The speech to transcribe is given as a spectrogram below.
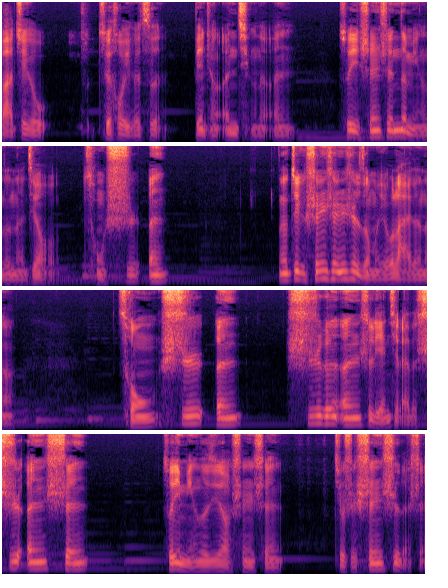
把这个最后一个字变成恩情的恩，所以深深的名字呢叫从师恩。那这个深深是怎么由来的呢？从施恩，施跟恩是连起来的，施恩深，所以名字就叫深深，就是绅士的绅。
